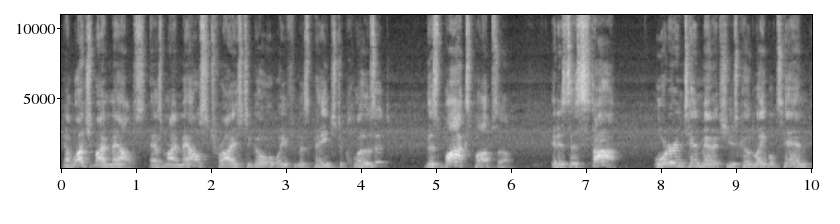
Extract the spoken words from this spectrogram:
Now watch my mouse. As my mouse tries to go away from this page to close it this box pops up it says stop. Order in 10 minutes. Use code label 10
